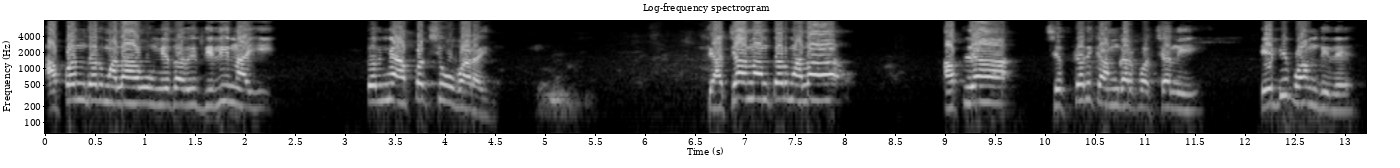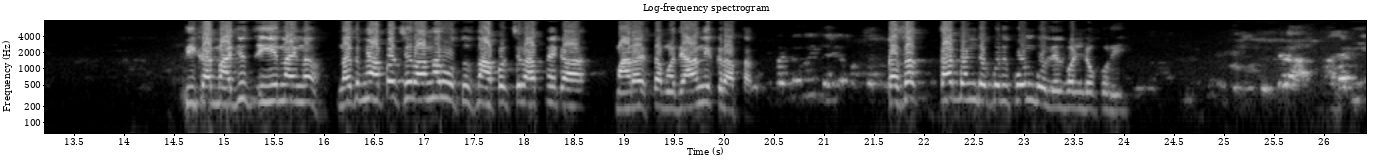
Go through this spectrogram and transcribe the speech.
आपण जर मला उमेदवारी दिली नाही तर मी अपक्ष उभा राहील त्याच्यानंतर मला आपल्या शेतकरी कामगार पक्षाने ए बी फॉर्म दिले. ती काय माझीच ही नाही ना. नाही तर मी अपक्ष राहणार होतोच ना. अपक्ष राहत नाही का? महाराष्ट्रामध्ये अनेक राहतात. कसा? कसं काय बंडखोरी? कोण बोलेल बंडखोरी? आघाडी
